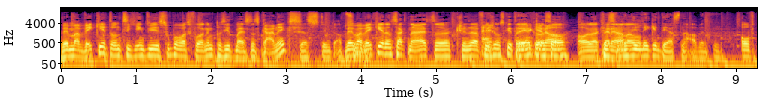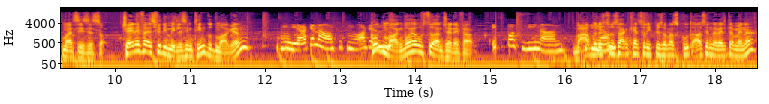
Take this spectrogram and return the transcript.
Wenn man weggeht und sich irgendwie super was vornimmt, passiert meistens gar nichts. Das stimmt absolut. Wenn man weggeht und sagt, naja, jetzt nur geschwind ein Erfrischungsgetränk Ja, genau. oder so, oder keine das waren Ahnung, die legendärsten Abenden. Oftmals ist es so. Jennifer ist für die Mädels im Team. Guten Morgen. Ja, genau. Guten Morgen. Guten Morgen. Woher rufst du an, Jennifer? Ich rufe aus Wien an. War, würdest ja. du sagen, kennst du dich besonders gut aus in der Welt der Männer?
